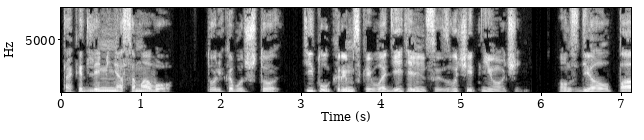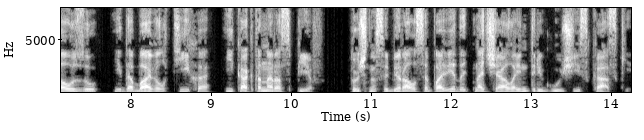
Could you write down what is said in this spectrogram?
так и для меня самого. Только вот что Титул крымской владетельницы звучит не очень. Он сделал паузу и добавил тихо и как-то нараспев. Точно собирался поведать начало интригующей сказки.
